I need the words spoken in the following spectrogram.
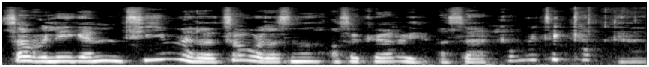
Så var vi lige igen en time eller to eller sådan noget, og så kørte vi, og så kom vi til Kapdal.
